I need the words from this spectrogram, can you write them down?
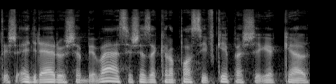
és egyre erősebbé válsz, és ezekkel a passzív képességekkel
